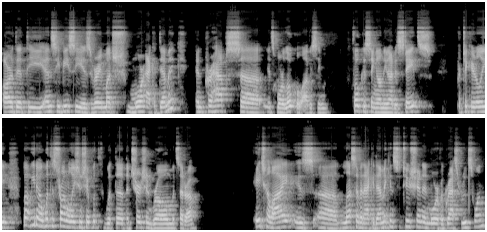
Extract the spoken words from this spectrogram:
are that the NCBC is very much more academic and perhaps uh, it's more local, obviously focusing on the United States particularly, but you know with a strong relationship with with the, the church in Rome, etc. HLI is uh, less of an academic institution and more of a grassroots one.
